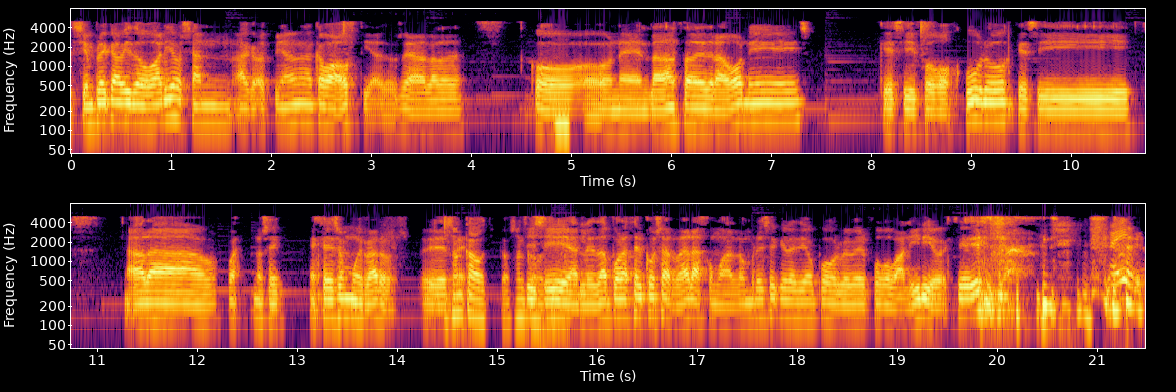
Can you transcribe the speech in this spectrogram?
Siempre que ha habido varios, se han, al final han acabado hostias. O sea, la- con eh, la danza de dragones, que si fuego oscuro, que si. Ahora, bueno, no sé, es que son muy raros. Eh, son caóticos, son Sí, caóticos. sí, les da por hacer cosas raras, como al hombre ese que le dio por beber fuego valirio. Es que.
